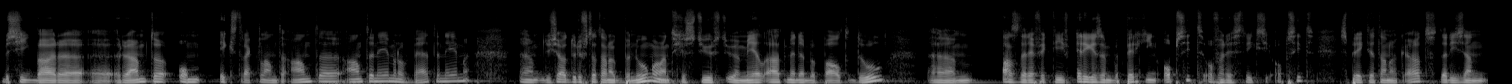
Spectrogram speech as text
beschikbare eh, ruimte om extra klanten aan te, aan te nemen of bij te nemen. Ehm, dus ja, durf dat dan ook benoemen, want je stuurt je mail uit met een bepaald doel. Ehm, als er effectief ergens een beperking op zit of een restrictie op zit, spreek het dan ook uit. Dat is dan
